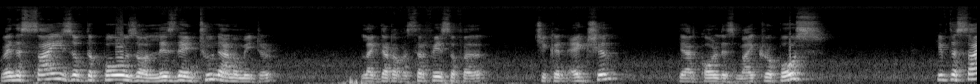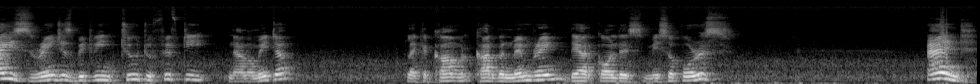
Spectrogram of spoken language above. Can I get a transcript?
When the size of the pores are less than 2 nanometer, like that of a surface of a chicken eggshell, they are called as micropores. If the size ranges between 2 to 50 nanometer, like a carbon membrane, they are called as mesoporous. And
